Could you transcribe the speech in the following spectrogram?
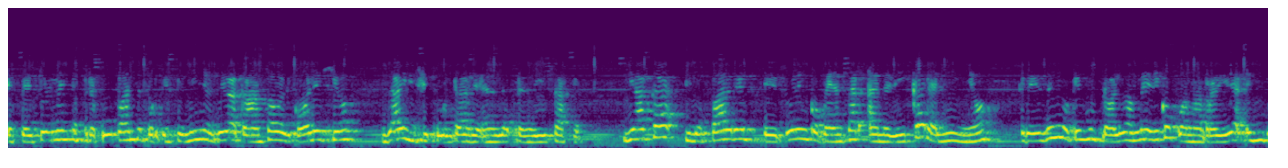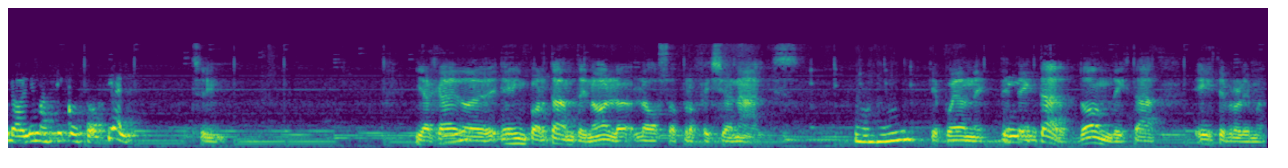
especialmente es preocupante porque si el niño llega cansado del colegio, ya hay dificultades en el aprendizaje. Y acá, si los padres eh, pueden comenzar a medicar al niño creyendo que es un problema médico cuando en realidad es un problema psicosocial. Sí. Y acá es importante, ¿no? Los, profesionales que puedan detectar dónde está este problema.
